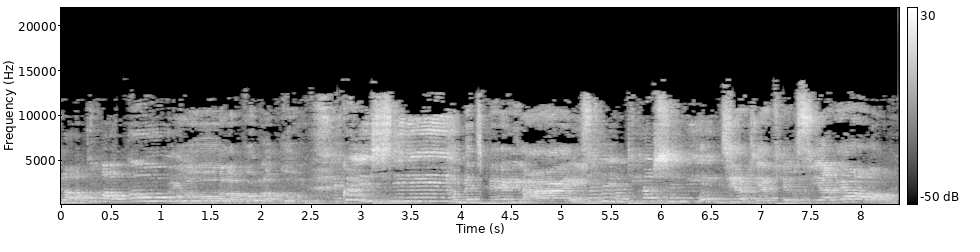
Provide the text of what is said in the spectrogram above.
老公老公，哎呦，老公老公，你快点醒！他们车来，真的有听到声音，这样这样跳的了。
